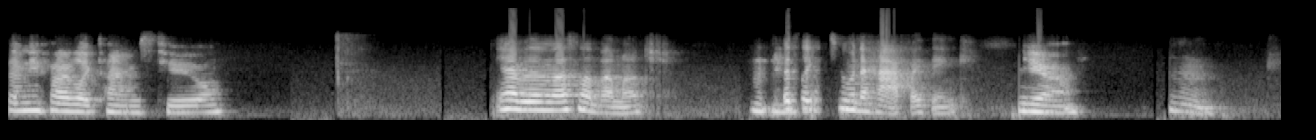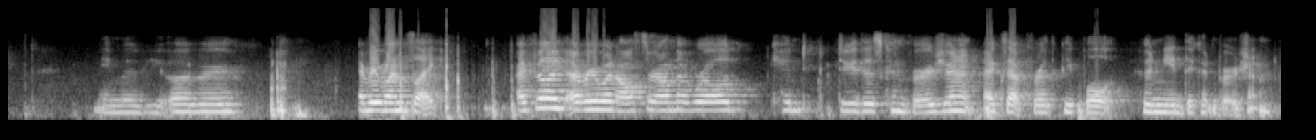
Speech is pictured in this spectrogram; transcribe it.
75 like times two. Yeah, but then that's not that much. Mm-mm. It's like two and a half, I think. yeah. Hmm. Let me move you over. Everyone's like, I feel like everyone else around the world can do this conversion except for the people who need the conversion.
